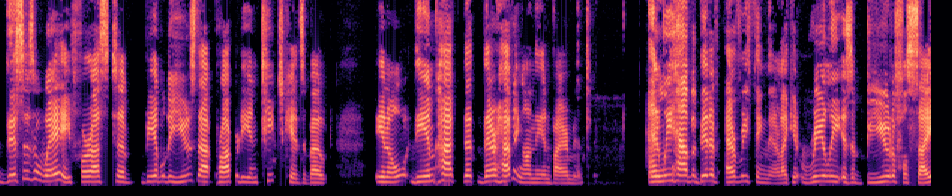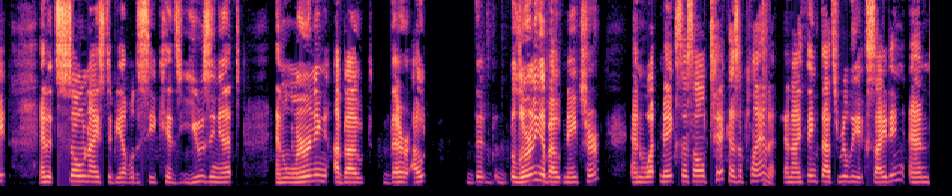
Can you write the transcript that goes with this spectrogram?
this is a way for us to be able to use that property and teach kids about you know the impact that they're having on the environment. And we have a bit of everything there like it really is a beautiful site and it's so nice to be able to see kids using it and learning about their out the, learning about nature and what makes us all tick as a planet. And i think that's really exciting and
